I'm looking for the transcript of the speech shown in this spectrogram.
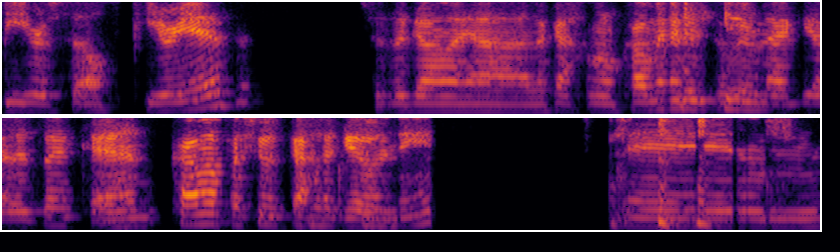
be yourself period, שזה גם היה, לקח לנו כמה ימים טובים להגיע לזה, כן, כמה פשוט ככה גאוני. אמ,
